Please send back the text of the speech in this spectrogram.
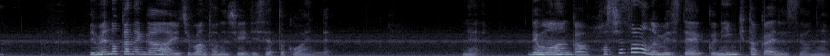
夢の鐘が一番楽しいリセット公演で。ね。でもなんか星空のミステイク人気高いですよね。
